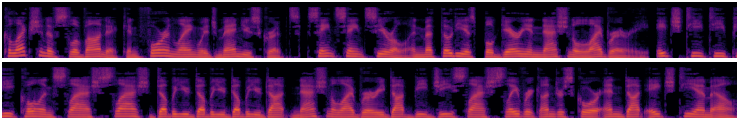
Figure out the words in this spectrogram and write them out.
Collection of Slavonic and foreign language manuscripts, Saint Saint Cyril and Methodius, Bulgarian National Library, http www.nationallibrary.bg slavrik n.html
